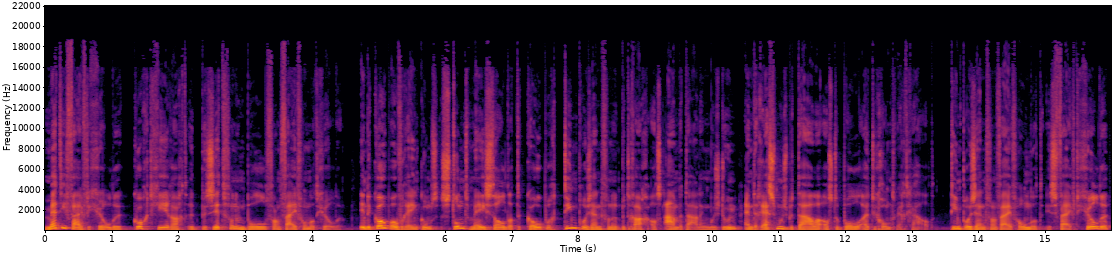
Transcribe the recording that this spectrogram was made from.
Met die 50 gulden kocht Gerard het bezit van een bol van 500 gulden. In de koopovereenkomst stond meestal dat de koper 10% van het bedrag als aanbetaling moest doen en de rest moest betalen als de bol uit de grond werd gehaald. 10% van 500 is 50 gulden,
